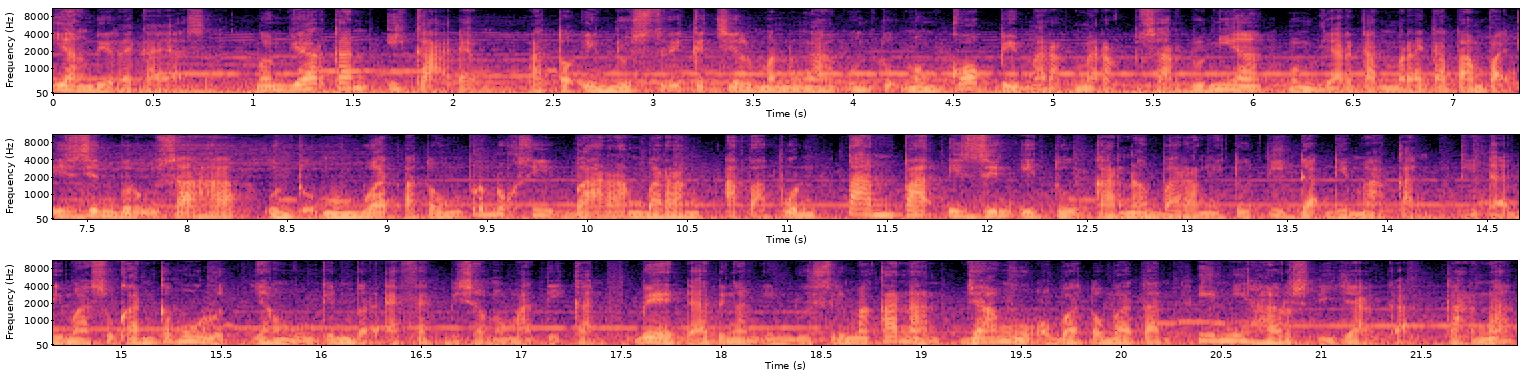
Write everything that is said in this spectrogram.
yang direkayasa. Membiarkan IKM atau industri kecil menengah untuk mengkopi merek-merek besar dunia, membiarkan mereka tanpa izin berusaha untuk membuat membuat atau memproduksi barang-barang apa pun tanpa izin itu karena barang itu tidak dimakan, tidak dimasukkan ke mulut yang mungkin berefek bisa mematikan. Beda dengan industri makanan, jamu, obat-obatan. Ini harus dijaga karena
